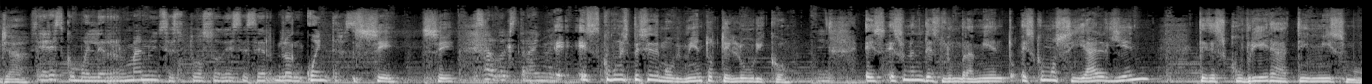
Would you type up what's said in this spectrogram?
Ya. Eres como el hermano incestuoso de ese ser. Lo encuentras. Sí, sí. Es algo extraño. ¿eh? Es como una especie de movimiento telúrico. Es, es un deslumbramiento. Es como si alguien te descubriera a ti mismo.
